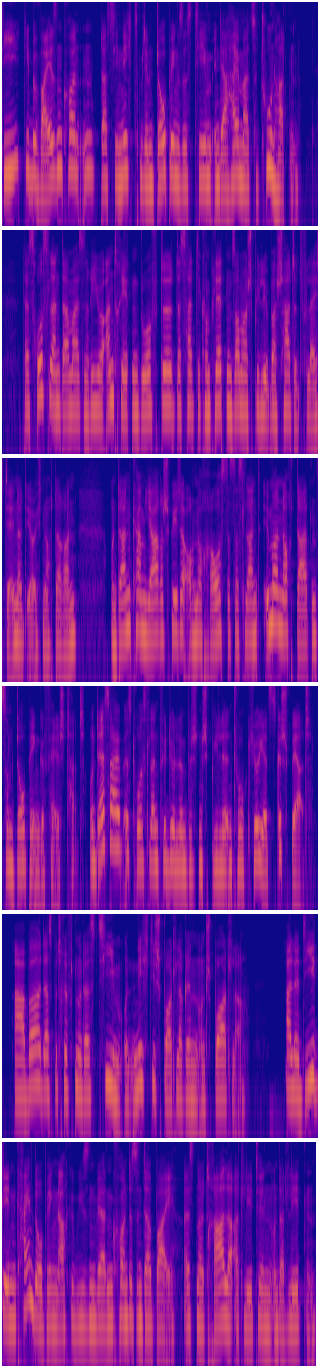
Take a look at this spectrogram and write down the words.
die, die beweisen konnten, dass sie nichts mit dem Dopingsystem in der Heimat zu tun hatten. Dass Russland damals in Rio antreten durfte, das hat die kompletten Sommerspiele überschattet, vielleicht erinnert ihr euch noch daran. Und dann kam Jahre später auch noch raus, dass das Land immer noch Daten zum Doping gefälscht hat. Und deshalb ist Russland für die Olympischen Spiele in Tokio jetzt gesperrt. Aber das betrifft nur das Team und nicht die Sportlerinnen und Sportler. Alle die, denen kein Doping nachgewiesen werden konnte, sind dabei, als neutrale Athletinnen und Athleten.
